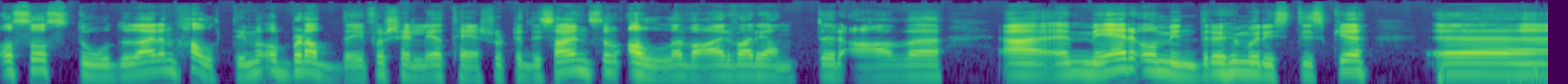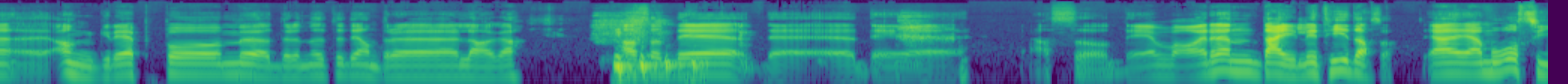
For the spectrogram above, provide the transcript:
og så sto du der en halvtime og bladde i forskjellige T-skjortedesign som alle var varianter av mer og mindre humoristiske eh, angrep på mødrene til de andre laga. Altså, det, det, det Altså, det var en deilig tid, altså. Jeg, jeg må si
